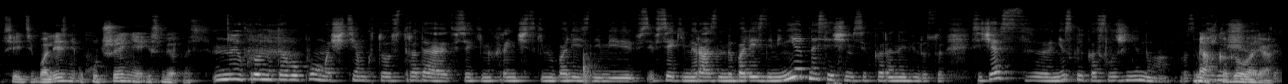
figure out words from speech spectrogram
все эти болезни, ухудшение и смертность. Ну и кроме того, помощь тем, кто страдает всякими хроническими болезнями, всякими разными болезнями, не относящимися к коронавирусу, сейчас э, несколько осложнена. Возможно, Мягко говоря. Это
